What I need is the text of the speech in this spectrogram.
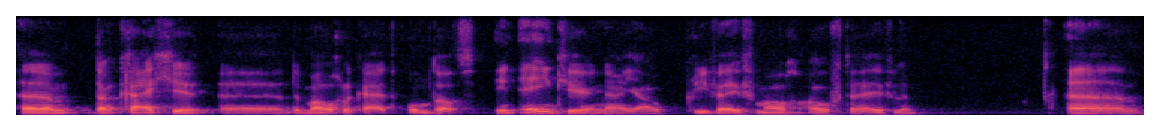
Um, dan krijg je uh, de mogelijkheid om dat in één keer naar jouw privévermogen over te hevelen. Um,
